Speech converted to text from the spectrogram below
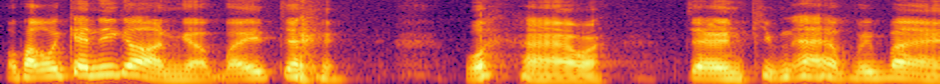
ขอพักไว้แค่นี้ก่อนครับไว้เจอว้าหาว่ะ เจอคลิปหน้าครับบ๊ายบาย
